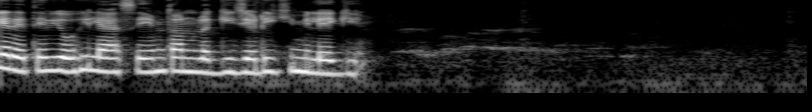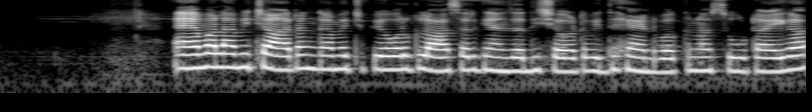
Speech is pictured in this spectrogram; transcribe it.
ਘੇਰੇ ਤੇ ਵੀ ਉਹੀ ਲੈਸ ਸੇਮ ਤੁਹਾਨੂੰ ਲੱਗੀ ਜਿਹੜੀ ਕਿ ਮਿਲੇਗੀ। ਇਹ ਵਾਲਾ ਵੀ ਚਾਰ ਰੰਗਾਂ ਵਿੱਚ ਪਿਓਰ ਗਲਾਸ ਅਰਗੈਂਜ਼ਾ ਦੀ ਸ਼ਰਟ ਵਿਦ ਹੈਂਡ ਵਰਕ ਨਾਲ ਸੂਟ ਆਏਗਾ।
